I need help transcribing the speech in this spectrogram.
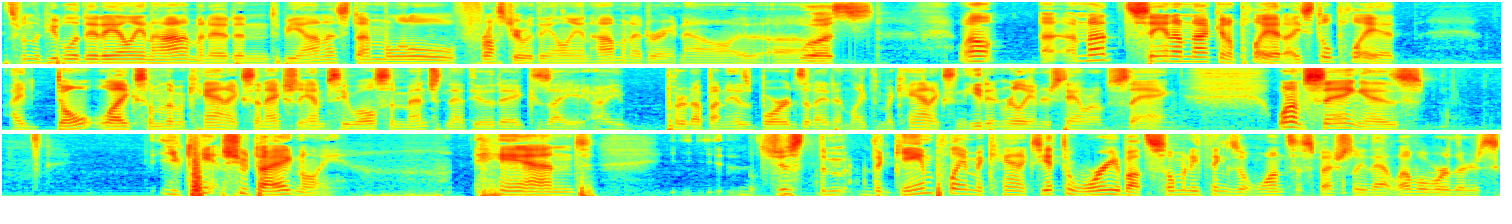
it's from the people that did Alien Hominid, and to be honest, I'm a little frustrated with Alien Hominid right now. Uh, Was Well, I- I'm not saying I'm not going to play it. I still play it. I don't like some of the mechanics, and actually, MC Wilson mentioned that the other day because I, I put it up on his boards that I didn't like the mechanics, and he didn't really understand what I'm saying. What I'm saying is, you can't shoot diagonally, and just the the gameplay mechanics. You have to worry about so many things at once, especially that level where there's,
